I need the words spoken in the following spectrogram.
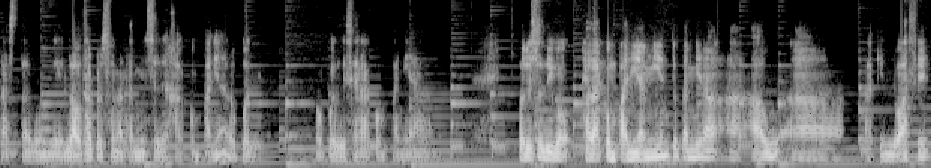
hasta donde la otra persona también se deja acompañar o puede o puede ser acompañada. Por eso digo cada acompañamiento también a, a, a, quien lo hace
